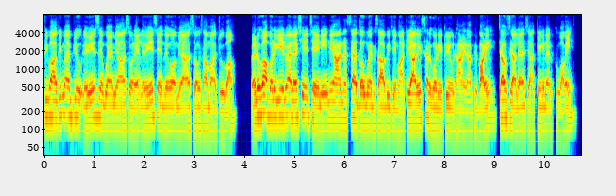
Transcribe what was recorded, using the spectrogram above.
FIFA အသီးမှတ်ပြုလေရေးစင်ပွဲအများဆုံးနဲ့လေရေးစင်သွင်းကိုအများဆုံးစားမှတူပါ။ Red Dog ကပရီဂီအတွက်လက်ရှိအချိန်นี้223ပွဲကစားပြီးချိန်မှာ140ဂိုးတွေသွင်းယူထားနိုင်တာဖြစ်ပါတယ်။ကြောက်စရာလန့်စရာကင်းကနန်တစ်ခုပါပဲ။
